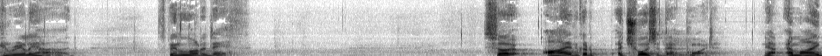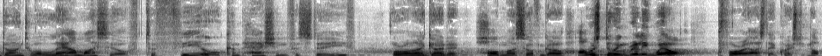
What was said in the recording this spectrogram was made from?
been really hard. It's been a lot of death. So I've got a, choice at that point. Now, am I going to allow myself to feel compassion for Steve, or am I going to hold myself and go, I was doing really well before I asked that question? No,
